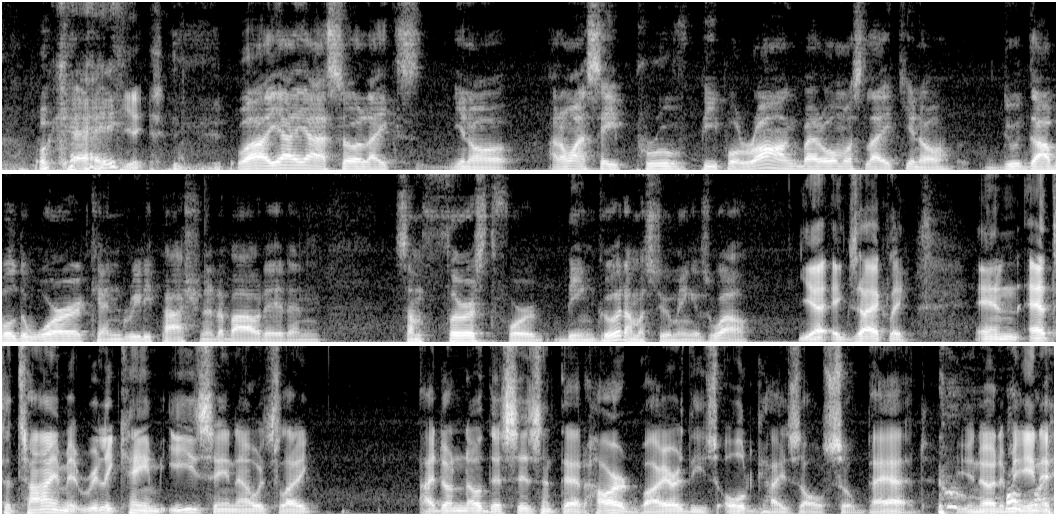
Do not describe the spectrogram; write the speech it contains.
Okay. y- Well, yeah, yeah. So like, you know, I don't want to say prove people wrong, but almost like you know, do double the work and really passionate about it and some thirst for being good. I'm assuming as well. Yeah, exactly. And at the time, it really came easy, and I was like, I don't know, this isn't that hard. Why are these old guys all so bad? You know what I Oh mean? my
